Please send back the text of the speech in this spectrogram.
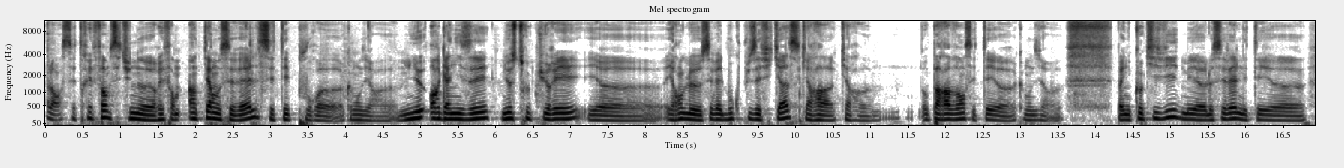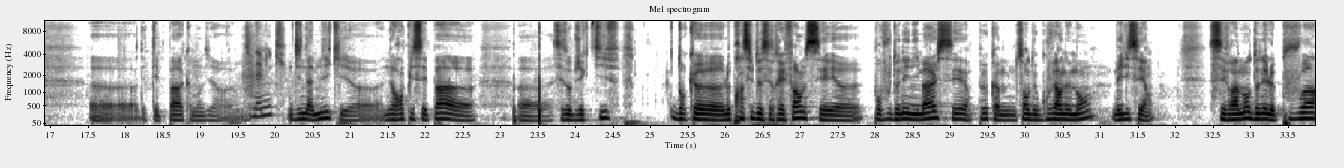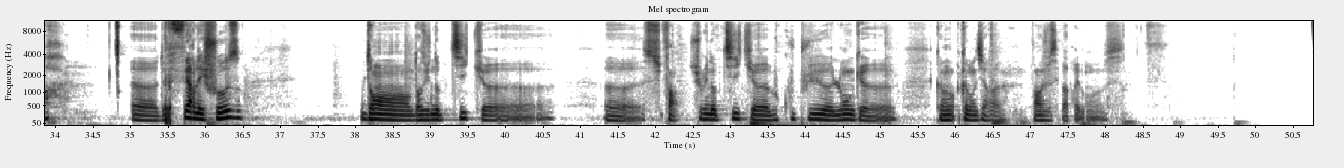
Alors, cette réforme, c'est une euh, réforme interne au CVL. C'était pour, euh, comment dire, euh, mieux organiser, mieux structurer et, rendre le CVL beaucoup plus efficace, car, car auparavant, c'était, comment dire, pas une coquille vide, mais le CVL n'était n'était pas, comment dire, dynamique, dynamique et ne remplissait pas ses objectifs. Donc euh, le principe de cette réforme, c'est, euh, pour vous donner une image, c'est un peu comme une sorte de gouvernement, mais lycéen. C'est vraiment donner le pouvoir euh, de faire les choses dans, une optique, enfin sur une optique beaucoup plus longue, comment, comment, dire, enfin je sais pas après bon.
